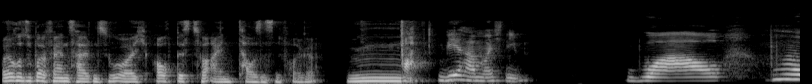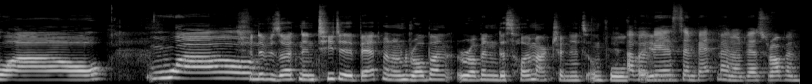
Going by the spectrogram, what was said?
Eure Superfans halten zu euch auch bis zur 1000. Folge. Mua. Wir haben euch lieb. Wow. Wow. Ich Wow. finde, wir sollten den Titel Batman und Robin, Robin des Hallmark Channels irgendwo Aber wer verewigen. ist denn Batman und wer ist Robin?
